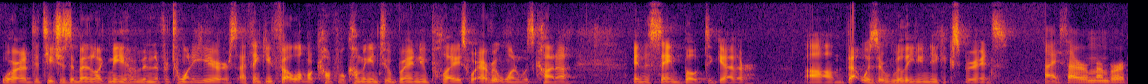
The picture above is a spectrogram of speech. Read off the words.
where the teachers have been like me, have been there for 20 years. I think you felt a lot more comfortable coming into a brand new place where everyone was kind of in the same boat together. Um, that was a really unique experience nice. I remember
